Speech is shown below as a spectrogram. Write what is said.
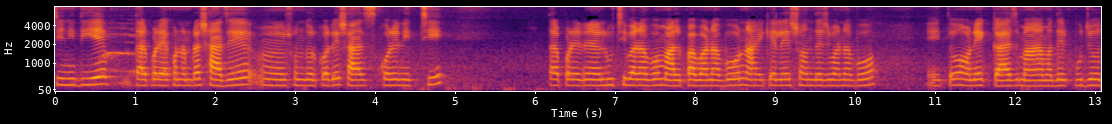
চিনি দিয়ে, তারপরে এখন আমরা সাজে সুন্দর করে সাজ করে নিচ্ছি। তারপরে লুচি বানাবো, মালপা বানাবো, নারকেলের সন্দেশ বানাবো। এই তো অনেক কাজ, মা, আমাদের পুজোর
